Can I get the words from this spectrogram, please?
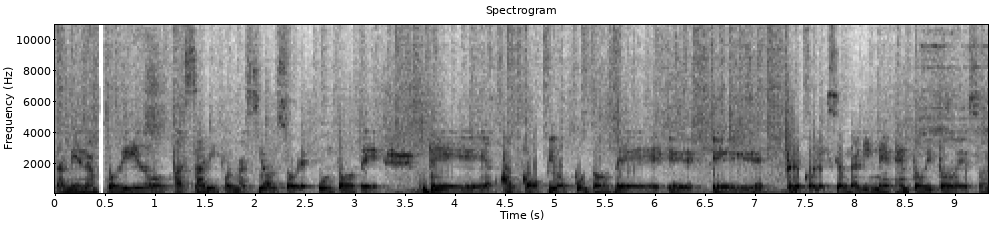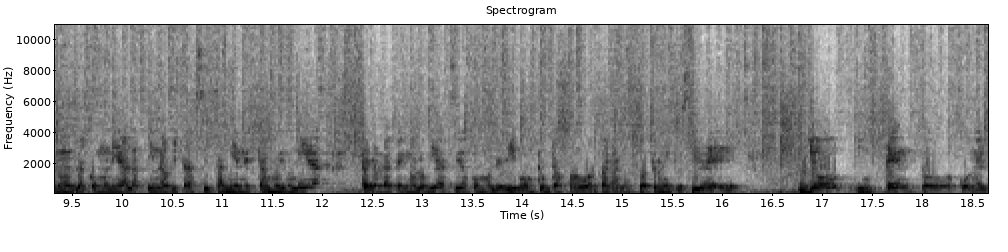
también han podido pasar información sobre puntos de, acopio, puntos de eh, eh, recolección de alimentos y todo eso. ¿no? La comunidad latina ahorita sí también está muy unida, pero la tecnología ha sido, como le digo, un punto a favor para nosotros. Inclusive yo intento con el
